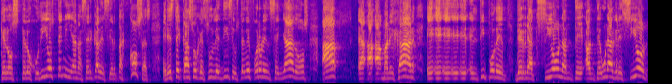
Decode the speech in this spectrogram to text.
que, los, que los judíos tenían acerca de ciertas cosas. En este caso Jesús les dice, ustedes fueron enseñados a a, manejar eh, eh, eh, el tipo de, reacción ante, ante una agresión.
